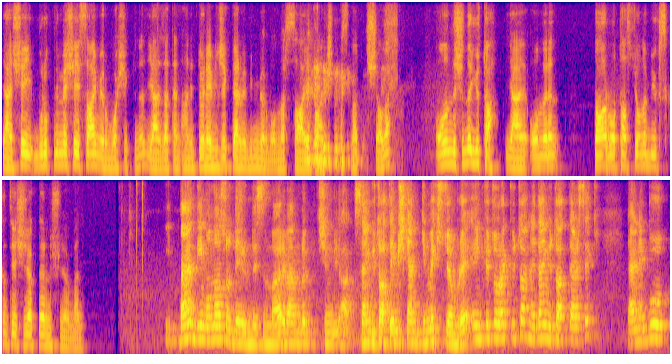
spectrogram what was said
yani şey Brooklyn ve şey saymıyorum Washington'ı. Yani zaten hani dönebilecekler mi bilmiyorum. Onlar sahaya falan çıkmasınlar inşallah. Onun dışında Utah. Yani onların daha rotasyonla büyük sıkıntı yaşayacaklarını düşünüyorum ben. Ben diyeyim ondan sonra devrimdesin bari. Ben burada şimdi sen Utah demişken girmek istiyorum buraya. En kötü olarak Utah. Neden Utah dersek? Yani bu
